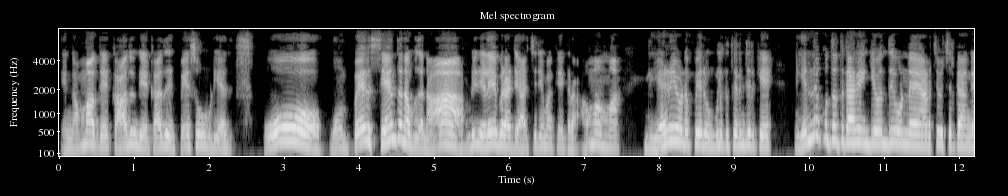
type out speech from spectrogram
எங்க அம்மாவுக்கு காதும் கேட்காது பேசவும் முடியாது. ஓ உன் பேர் சேந்தன் அமுதனா? அப்படின்னு இளைய பிராட்டி ஆச்சரியமா கேட்கிறா. ஆமா அம்மா இந்த ஏழையோட பேர் உங்களுக்கு தெரிஞ்சிருக்கே. நீ என்ன குத்தத்துக்காக இங்க வந்து உன்னை அடைச்சு வச்சிருக்காங்க?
